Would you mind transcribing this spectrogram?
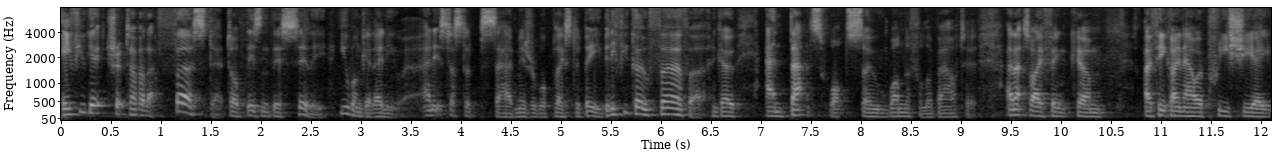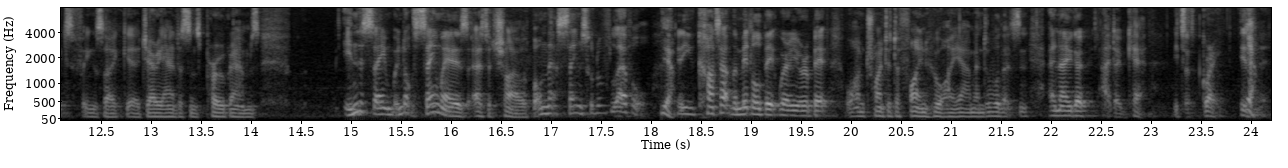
If you get tripped up at that first step of isn't this silly, you won't get anywhere, and it's just a sad, miserable place to be. But if you go further and go, and that's what's so wonderful about it, and that's why I think. Um, I think I now appreciate things like uh, Gerry Anderson's programs in the same way, not the same way as, as a child, but on that same sort of level. Yeah. You, know, you cut out the middle bit where you're a bit, oh, I'm trying to define who I am and all that. And now you go, I don't care. It's just great, isn't Yeah. it?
